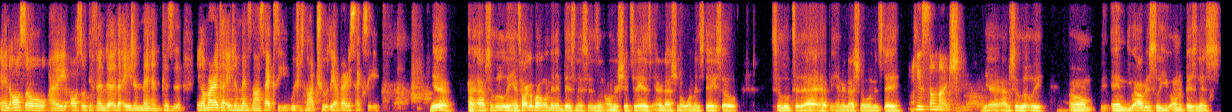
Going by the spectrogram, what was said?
And also, I also defend the, the Asian man because in America, Asian men's not sexy, which is not true. They are very sexy. Yeah, absolutely. And talk about women in businesses and ownership. Today is International Women's Day. So salute to that. Happy International Women's Day. Thank you so much. Yeah, absolutely. Um, and you obviously you own a business.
